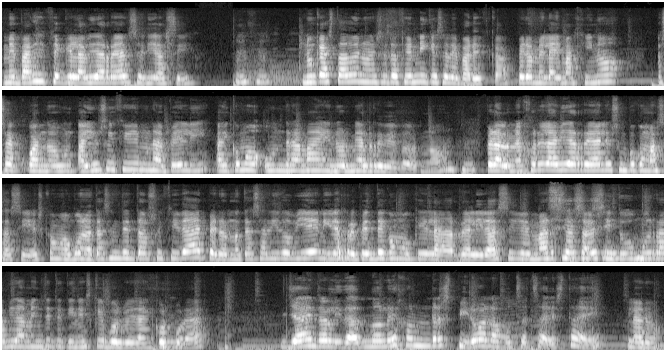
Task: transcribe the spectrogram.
Me parece que la vida real sería así. Nunca he estado en una situación ni que se le parezca, pero me la imagino. O sea, cuando un- hay un suicidio en una peli, hay como un drama enorme alrededor, ¿no? Pero a lo mejor en la vida real es un poco más así. Es como, bueno, te has intentado suicidar, pero no te ha salido bien y de repente como que la realidad sigue en marcha, Sí, sí, ¿sabes? sí. Y tú muy rápidamente te tienes que volver a incorporar. Ya en realidad no le dejan un respiro a la muchacha esta, ¿eh? Claro.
